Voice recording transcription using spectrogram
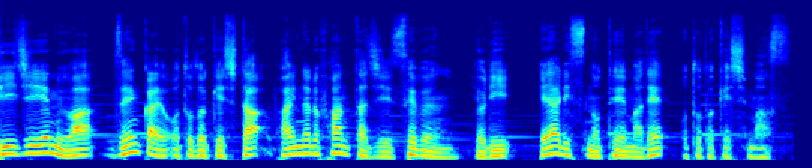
BGM は前回お届けしたファイナルファンタジー7よりエアリスのテーマでお届けします。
